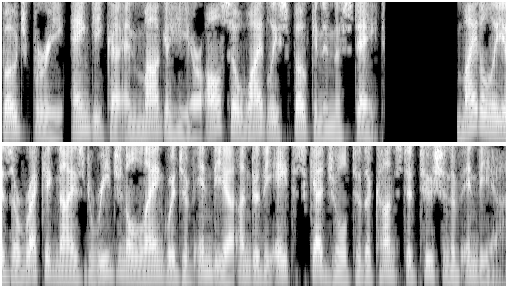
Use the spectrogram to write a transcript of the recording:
Bhojpuri, Angika and Magahi are also widely spoken in the state. Maithili is a recognized regional language of India under the 8th schedule to the Constitution of India.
